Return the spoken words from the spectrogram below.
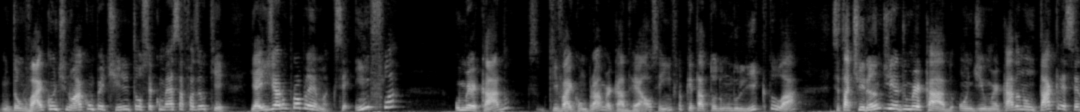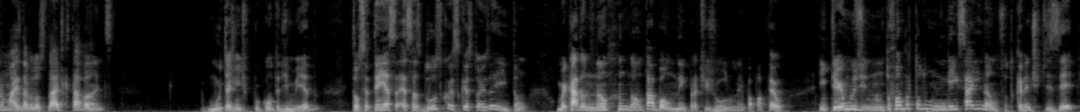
Então vai continuar competindo, então você começa a fazer o quê? E aí gera um problema, que você infla o mercado que vai comprar, o mercado real, você infla, porque tá todo mundo líquido lá. Você está tirando dinheiro um mercado onde o mercado não está crescendo mais na velocidade que estava antes. Muita gente por conta de medo. Então você tem essa, essas duas questões aí. Então o mercado não não tá bom nem para tijolo nem para papel. Em termos de, não estou falando para todo ninguém sair não. Só estou querendo te dizer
